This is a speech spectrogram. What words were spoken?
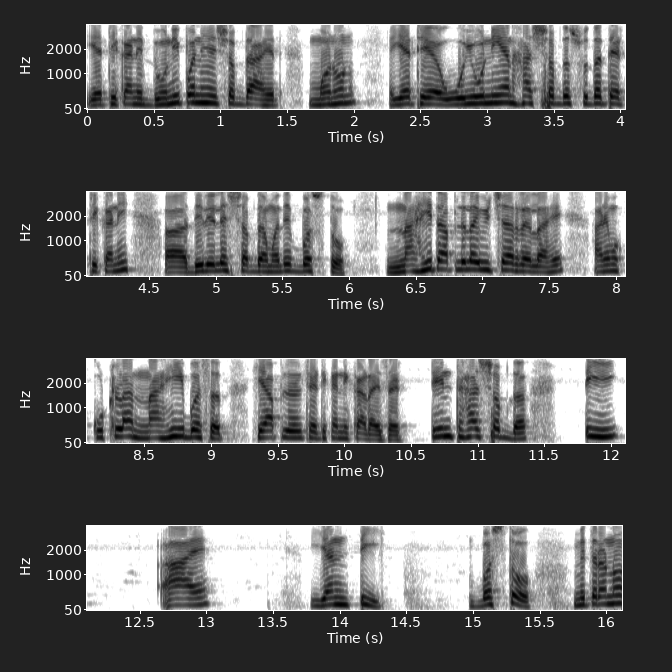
या ठिकाणी दोन्ही पण हे शब्द आहेत. म्हणून या ठि युनियन हा शब्दसुद्धा त्या ठिकाणी दिलेल्या शब्दामध्ये बसतो. नाहीत आपल्याला विचारलेला आहे आणि मग कुठला नाही बसत हे आपल्याला त्या ठिकाणी काढायचं आहे. टिंट हा शब्द टी आय एन टी बसतो. मित्रांनो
